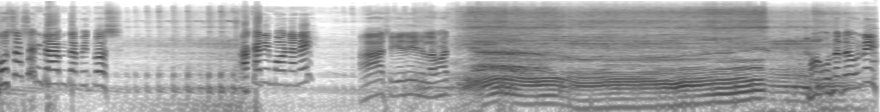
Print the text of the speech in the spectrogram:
Boss, asang dam dapat boss? Akan mo na ni? Ah, sige sige, salamat. Mauna daw ni.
